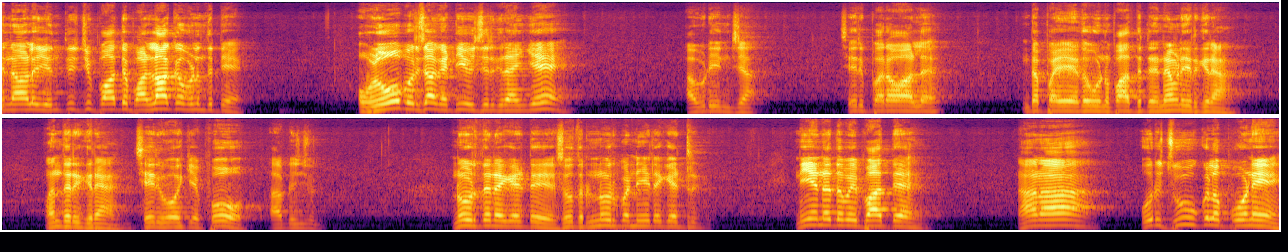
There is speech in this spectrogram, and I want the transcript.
என்னால் எந்திரிச்சு பார்த்து பல்லாக்க விழுந்துட்டேன். அவ்வளோ பெருசாக கட்டி வச்சுருக்கிறாங்க. அப்படின்ச்சான் சரி பரவாயில்ல. இந்த பையன் ஏதோ ஒன்று பார்த்துட்டு என்ன பண்ணியிருக்கிறான்? வந்திருக்கிறேன். சரி ஓகே போ அப்படின்னு சொல்லி. இன்னொருத்தனை கேட்டு சோத்திர இன்னொரு பண்ணிக்கிட்ட கேட்டிருக்கு. நீ என்னத்தை போய் பார்த்த? நானா ஒரு ஜூக்குள்ளே போனேன்.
